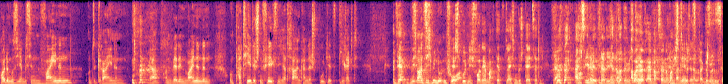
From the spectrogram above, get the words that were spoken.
Heute muss ich ein bisschen weinen und greinen. Ja? Und wer den weinenden und pathetischen Felix nicht ertragen kann, der spult jetzt direkt Der, 20 Minuten vor. Der spult nicht vor, der macht jetzt gleich einen Bestellzettel. Ja. Als E-Mail fertig. Genau, also, der aber hört einfach seine bestellt das. Das ist,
